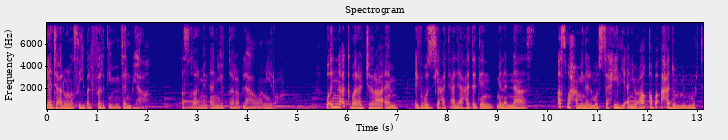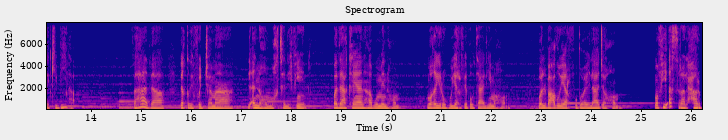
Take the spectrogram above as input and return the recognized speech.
يجعل نصيب الفرد من ذنبها أصغر من أن يضطرب لها ضميرها. وإن أكبر الجرائم إذ وزعت على عدد من الناس أصبح من المستحيل أن يعاقب أحد من مرتكبيها. فهذا يقذف الجماعة لأنهم مختلفين وذاك ينهب منهم وغيره يرفض تعليمهم والبعض يرفض علاجهم. وفي أسرى الحرب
